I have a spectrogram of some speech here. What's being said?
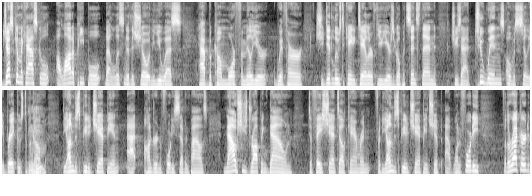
Jessica McCaskill, a lot of people that listen to the show in the U.S. have become more familiar with her. She did lose to Katie Taylor a few years ago, but since then, she's had two wins over Cecilia Braekhus to mm-hmm. become the undisputed champion at 147 pounds. Now she's dropping down to face Chantel Cameron for the undisputed championship at 140. For the record,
